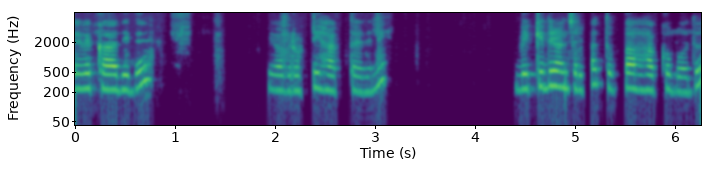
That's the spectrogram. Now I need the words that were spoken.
ತೇವೆ ಕಾದಿದೆ. ಇವಾಗ ರೊಟ್ಟಿ ಹಾಕ್ತಾ ಇದ್ದೀನಿ. ಬೇಕಿದ್ರೆ ಒಂದು ಸ್ವಲ್ಪ ತುಪ್ಪ ಹಾಕೋಬಹುದು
